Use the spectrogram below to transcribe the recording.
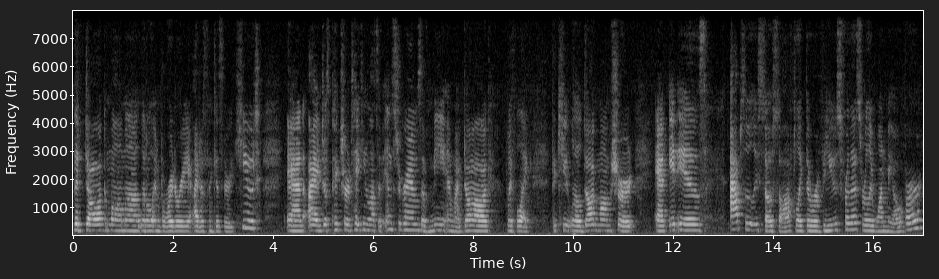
The dog mama little embroidery I just think is very cute and I just picture taking lots of Instagrams of me and my dog with like the cute little dog mom shirt and it is absolutely so soft. Like the reviews for this really won me over.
